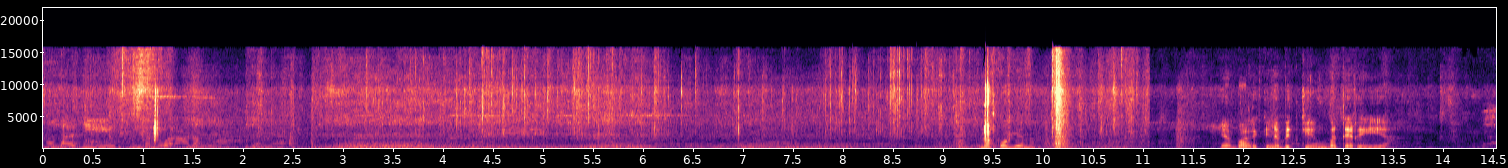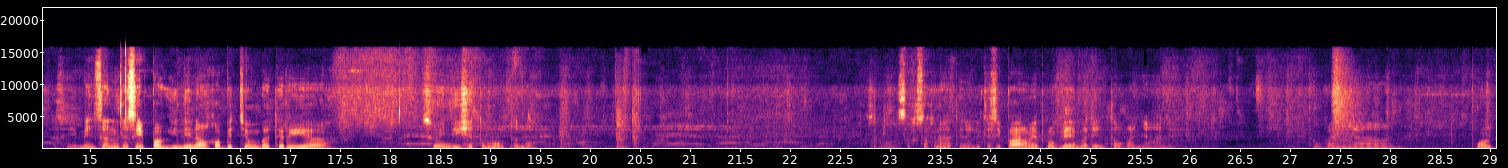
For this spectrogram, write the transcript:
Oh, daddy. Hindi nagawa ng anak mo. Ganyan. Nak, yan. ah. Yan, balik kinabit ko yung baterya. Kasi minsan kasi pag hindi nakakabit yung baterya, so hindi siya tumutunog. So, saksak natin ulit. Kasi para may problema din tong kanyang ano eh. Tong kanyang port.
